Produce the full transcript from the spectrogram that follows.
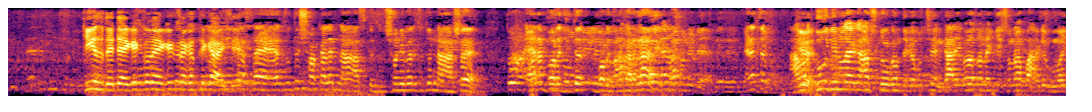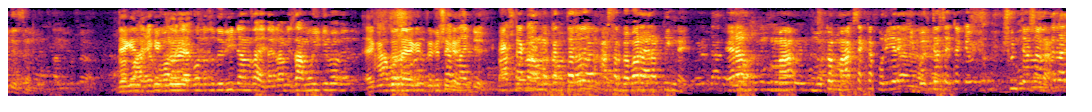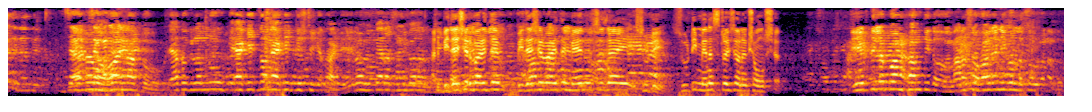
ঠিক আছে তো এটা এক একজন এক এক জায়গা থেকে আইছে। এরা যদি সকালে না আজকে যদি শনিবারে যদি না আসে তো এরা বলে দিতে বলে দিতে পারে না? এরা তো আমার দুই দিন লাগে আসতো ওখান থেকে বুঝছেন? গাড়ি ভাড়া নাকি কিছু না পার্কে ঘুমাইতেছেন। দেখেন এক এক জনের এখন যদি রিটার্ন যায় তাহলে আমি যাবোই কীভাবে? এক এক জনে এক এক জায়গা থেকে। একটা কর্মকর্তার আসার ব্যাপার এরা ঠিক নাই। এরা মুখে মাস্ক একটা পরিয়ে কি বলতেছে এটা কেউ শুনতেছে না। হয় না তো। এতগুলো লোক এক একজন এক এক ডিস্ট্রিক্টে আর বিদেশের বাড়িতে বিদেশের বাড়িতে মেন হচ্ছে যায় ছুটি। ছুটি ম্যানেজ হয়েছে অনেক সমস্যা। রেট দিলে কম ফার্ম দিতে হবে। মানুষের হয়রানি করলে চলবে না তো।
